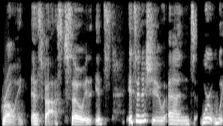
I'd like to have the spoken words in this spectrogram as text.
growing as fast. So it, it's it's an issue, and we're we,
